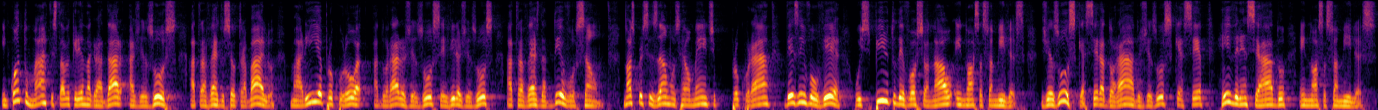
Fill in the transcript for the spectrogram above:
Enquanto Marta estava querendo agradar a Jesus através do seu trabalho, Maria procurou adorar a Jesus, servir a Jesus através da devoção. Nós precisamos realmente procurar desenvolver o espírito devocional em nossas famílias. Jesus quer ser adorado, Jesus quer ser reverenciado em nossas famílias.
